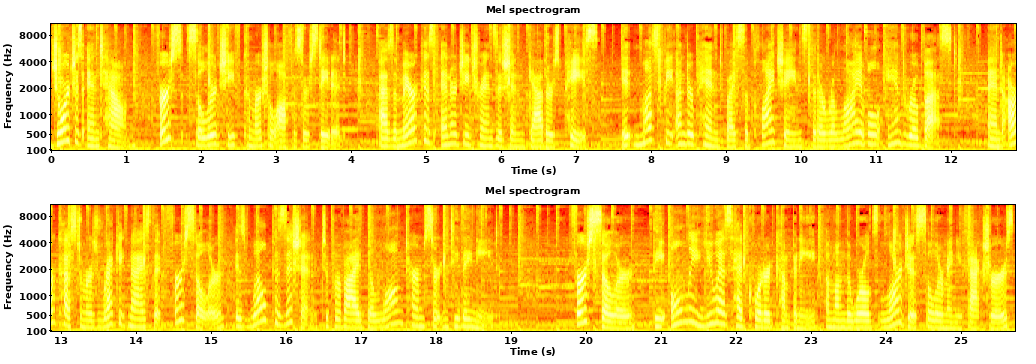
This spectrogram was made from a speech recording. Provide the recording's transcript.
Georges Antoun, First Solar Chief Commercial Officer, stated As America's energy transition gathers pace, it must be underpinned by supply chains that are reliable and robust and our customers recognize that First Solar is well positioned to provide the long term certainty they need. First Solar, the only U.S. headquartered company among the world's largest solar manufacturers,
